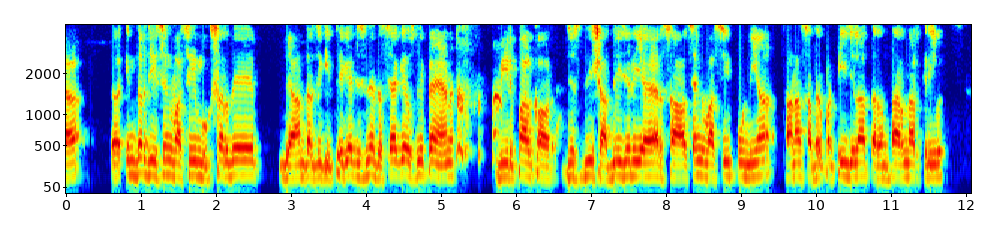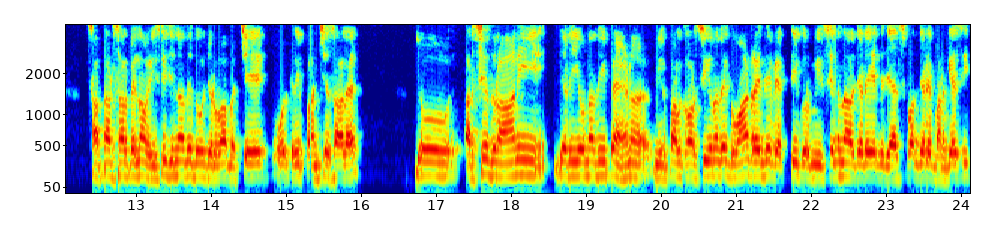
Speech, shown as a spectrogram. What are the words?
ਆ ਇੰਦਰਜੀਤ ਸਿੰਘ ਵਾਸੀ ਮੁਕਸਰ ਦੇ ਬਿਆਨ ਦਰਜ ਕੀਤੇ ਗਏ, ਜਿਸ ਨੇ ਦੱਸਿਆ ਕਿ ਉਸਦੀ ਭੈਣ ਵੀਰਪਾਲ ਕੌਰ, ਜਿਸ ਦੀ ਸ਼ਾਦੀ ਜਿਹੜੀ ਹੈ ਰਸਾਲ ਸਿੰਘ ਵਾਸੀ ਪੂਨੀਆ ਥਾਣਾ ਸਦਰਪੱਟੀ, ਜ਼ਿਲ੍ਹਾ ਤਰਨਤਾਰਨ ਨਾਲ ਕਰੀਬ 7-8 ਸਾਲ ਪਹਿਲਾਂ ਹੋਈ ਸੀ, ਜਿਨ੍ਹਾਂ ਦੇ ਦੋ ਜੁੜਵਾ ਬੱਚੇ, ਹੋਰ ਕਰੀਬ 5-6 ਸਾਲ ਹੈ। ਜੋ ਅਰਸੇ ਦੌਰਾਨ ਹੀ ਜਿਹੜੀ ਉਹਨਾਂ ਦੀ ਭੈਣ ਵੀਰਪਾਲ ਕੌਰ ਸੀ, ਉਹਨਾਂ ਦੇ ਗਵਾਂਢ ਰਹਿੰਦੇ ਵਿਅਕਤੀ ਗੁਰਮੀਤ ਸਿੰਘ ਨਾਲ ਜਿਹੜੇ ਨਜਾਇਜ਼ ਸੰਬੰਧ ਜਿਹੜੇ ਬਣ ਗਏ ਸੀ।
